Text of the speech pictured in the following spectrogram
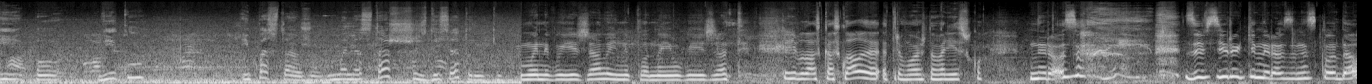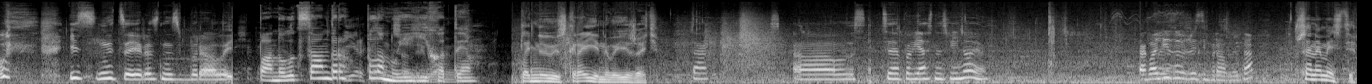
і по віку, і по стажу. У мене стаж 60 років. Ми не виїжджали і не плануємо виїжджати. Скажіть, будь ласка, склали тривожну валізку? Ні разу. За всі роки ні разу не складали. І не цей раз не збирали. Пан Олександр планує їхати. Планую з країни виїжджати. Так. Це пов'язано з війною? Валізи вже зібрали, так? Все на місці.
